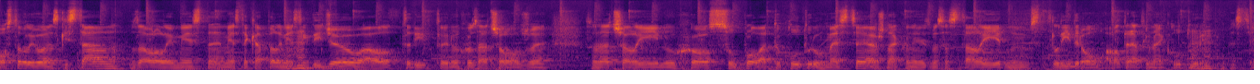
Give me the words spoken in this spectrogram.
postavili vojenský stán, zavolali miestne, miestne kapely, miestnych mm-hmm. DJov a odtedy to jednoducho začalo, že sme začali jednoducho suplovať tú kultúru v meste až nakoniec sme sa stali jedným z lídrov alternatívnej kultúry mm-hmm. v meste.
